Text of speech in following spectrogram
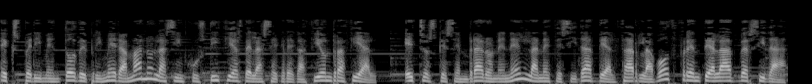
experimentó de primera mano las injusticias de la segregación racial, hechos que sembraron en él la necesidad de alzar la voz frente a la adversidad.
